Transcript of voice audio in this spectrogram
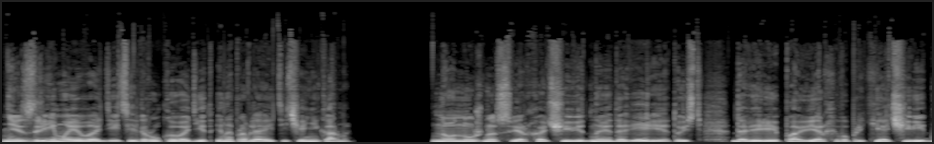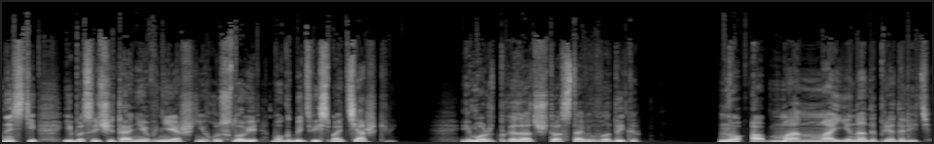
Незримый водитель руководит и направляет течение кармы. Но нужно сверхочевидное доверие, то есть доверие поверх и вопреки очевидности, ибо сочетание внешних условий могут быть весьма тяжкими и может показаться, что оставил владыка. Но обман Майи надо преодолеть.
